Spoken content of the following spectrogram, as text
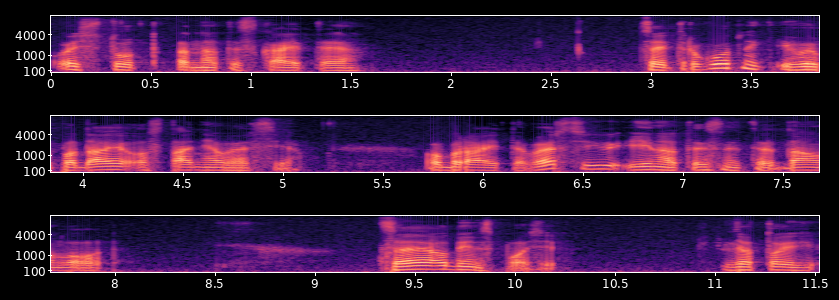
Ось тут натискаєте цей трикутник і випадає остання версія. Обирайте версію і натиснете Download. Це один спосіб. Для, той,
